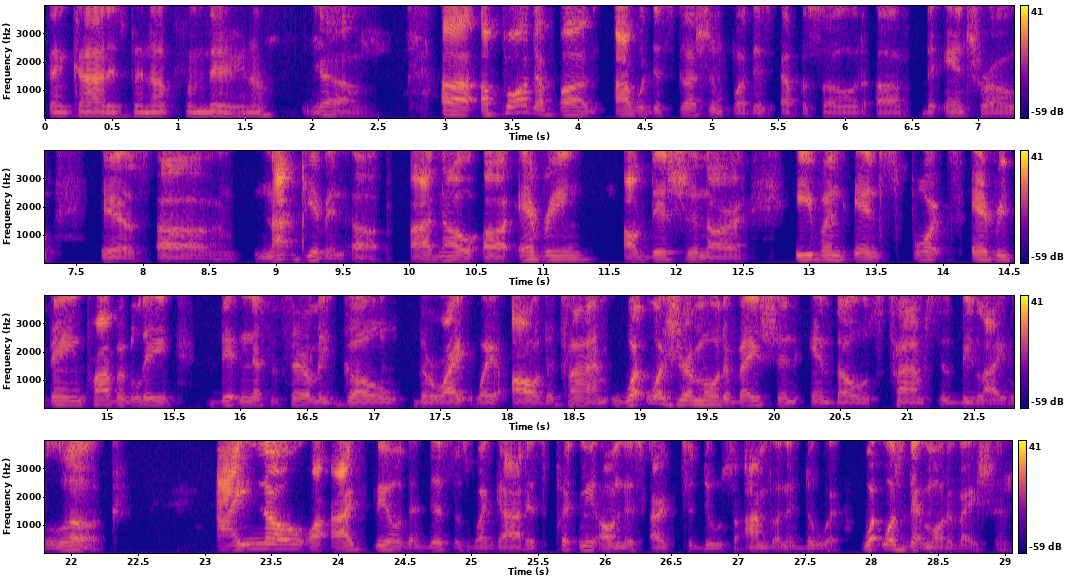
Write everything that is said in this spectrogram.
thank God it's been up from there, you know. Yeah. Uh, a part of uh, our discussion for this episode of the intro is uh, not giving up. I know uh, every audition or even in sports, everything probably didn't necessarily go the right way all the time. What was your motivation in those times to be like, look, I know or I feel that this is what God has put me on this earth to do, so I'm going to do it. What was that motivation?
